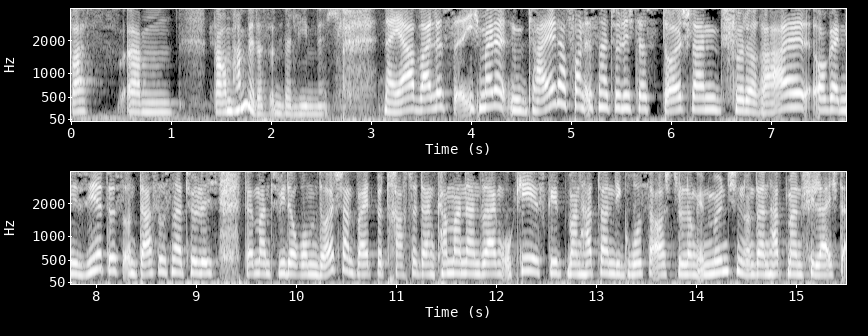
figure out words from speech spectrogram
was, ähm, warum haben wir das in Berlin nicht? Naja, weil es, ich meine, ein Teil davon ist natürlich, dass Deutschland föderal organisiert ist und das ist natürlich, wenn man es wiederum deutschlandweit betrachtet, dann kann man dann sagen, okay, es gibt, man hat dann die große Ausstellung in München und dann hat man vielleicht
